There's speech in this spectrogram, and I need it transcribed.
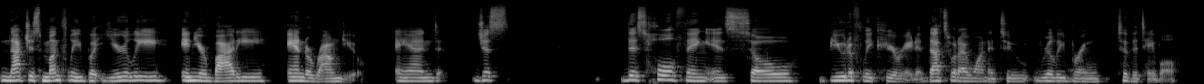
not just monthly but yearly in your body and around you. And just this whole thing is so beautifully curated. That's what I wanted to really bring to the table.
